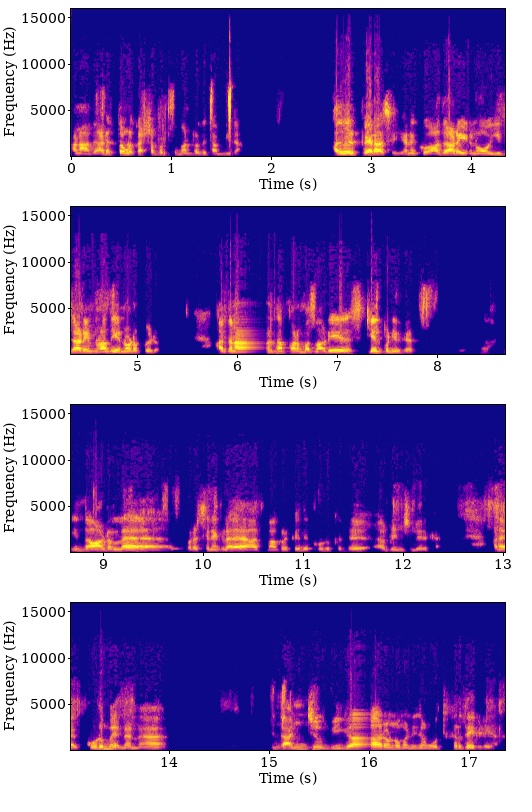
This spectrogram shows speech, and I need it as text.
ஆனா அது அடுத்தவங்களை கஷ்டப்படுத்துமான்றது கம்மி தான் அது மாதிரி பேராசை. எனக்கு அது அடையணும் இது அடையணும் அது என்னோட போயிடும். அதனாலதான் பரமாத்மா அப்படியே ஸ்கேல் பண்ணியிருக்காரு. இந்த ஆர்டர்ல பிரச்சனைகளை ஆத்மாக்களுக்கு இது கொடுக்குது அப்படின்னு சொல்லியிருக்காரு. ஆனா கொடுமை என்னன்னா இந்த அஞ்சு விகாரம்னு மனிதன் ஒத்துக்கிறதே கிடையாது.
